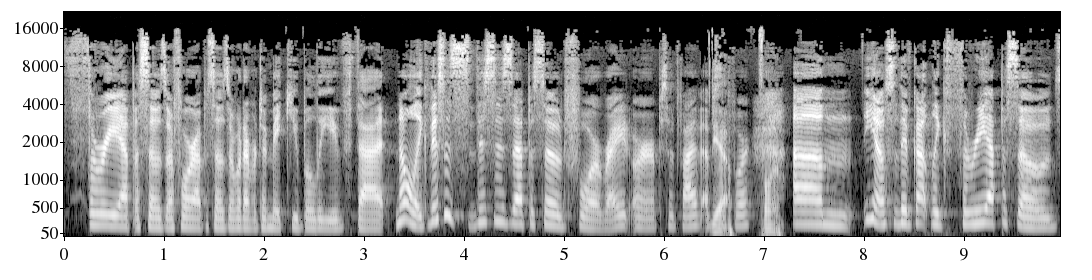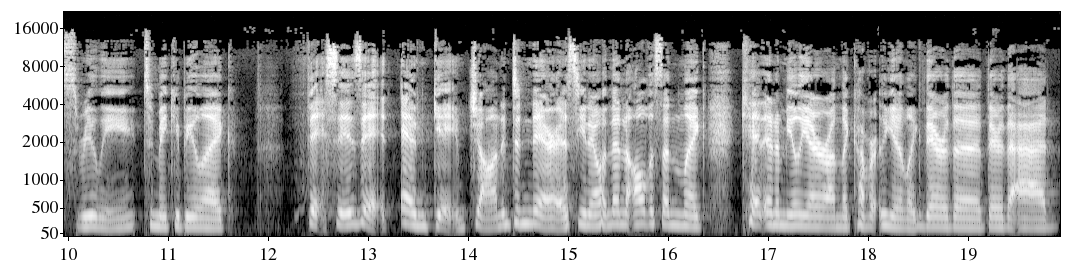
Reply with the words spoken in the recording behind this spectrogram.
three episodes or four episodes or whatever to make you believe that no like this is this is episode four right? Or episode five? Episode yeah, four? four. Um you know so they've got like three episodes really to make you be like this is it. Endgame, Jon and Daenerys, you know, and then all of a sudden, like, Kit and Emilia are on the cover, you know, like they're the, they're the ad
